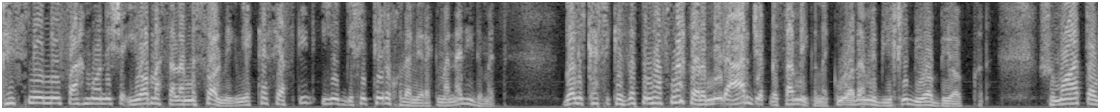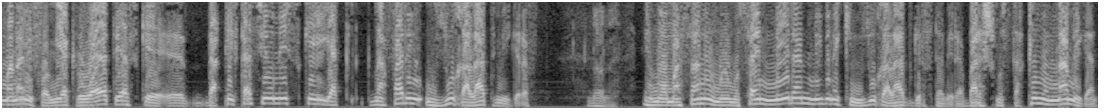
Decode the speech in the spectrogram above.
قسمی میفهمانش یا مثلا مثال میگم یک کسی افتید یه بیخی تیر خودم میره که من ندیدمت. گالی کسی که عزت نفس نداره میره هر جا قسم می‌کنه که آدم بیخی بیاب بیاب کنه. شما حتی من نمیفهم یک روایتی است که دقیق کسی نیست که یک نفر اوزو غلط می‌گرفت. بله. امام حسن و امام حسین میرن می‌بینه که وضو غلط گرفته میره. برش مستقیم هم نمیگن.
